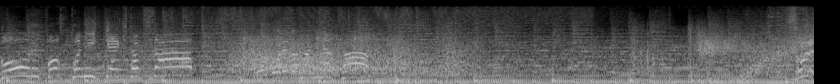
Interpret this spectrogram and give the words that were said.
ゴールポストに激突だ。こぼれ球になった。それ。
